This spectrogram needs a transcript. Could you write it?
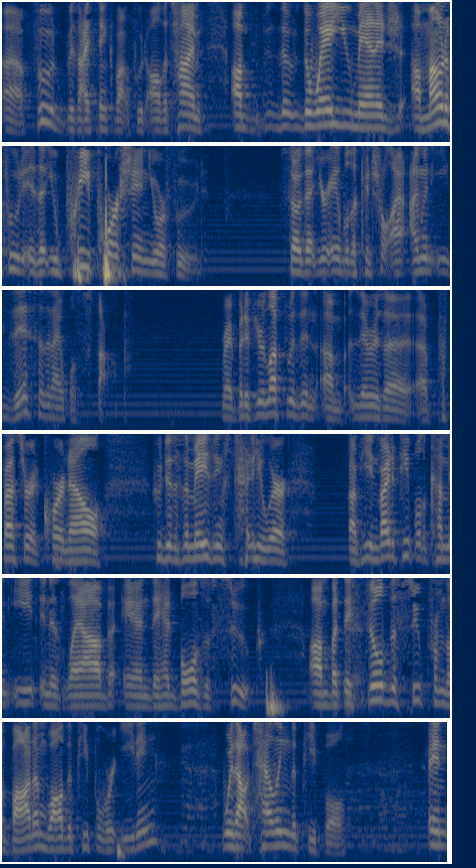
uh, food, because I think about food all the time, um, the, the way you manage amount of food is that you pre-portion your food so that you're able to control. I, am going to eat this and then I will stop. Right? But if you're left with an, um, there was a, a, professor at Cornell who did this amazing study where um, he invited people to come and eat in his lab, and they had bowls of soup, um, but they filled the soup from the bottom while the people were eating, without telling the people. And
